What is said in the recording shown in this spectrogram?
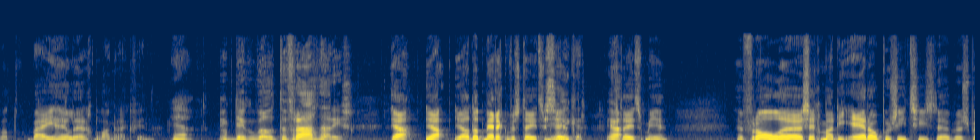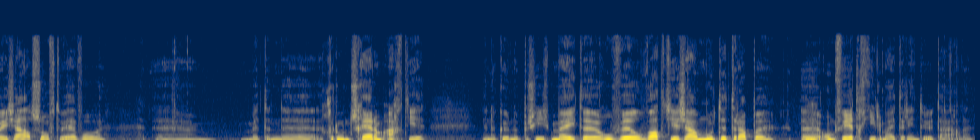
wat wij heel erg belangrijk vinden. ja. Ik denk ook wel dat de vraag naar is. Ja, ja, ja dat merken we steeds meer. Zeker. Ja. Steeds meer. En vooral eh, zeg maar die aero-posities, daar hebben we speciaal software voor. Ehm, met een eh, groen scherm achter je. En dan kunnen we precies meten hoeveel watt je zou moeten trappen eh, Hm. om 40 kilometer in het uur te halen.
